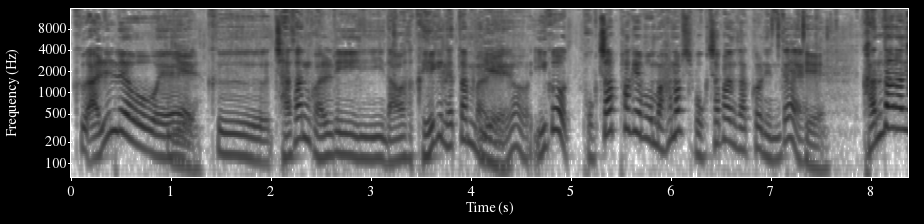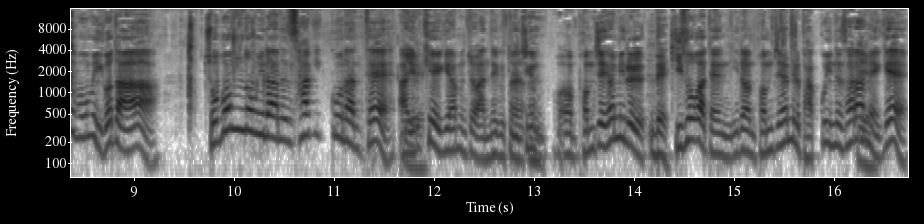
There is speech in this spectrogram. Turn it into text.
그 알릴레오의 예. 그 자산 관리인이 나와서 그 얘기를 했단 말이에요. 예. 이거 복잡하게 보면 한없이 복잡한 사건인데 예. 간단하게 보면 이거다. 조범동이라는 사기꾼한테 아 예. 이렇게 얘기하면 좀 안 되겠죠. 어, 지금 어. 범죄 혐의를 네. 기소가 된 이런 범죄 혐의를 받고 있는 사람에게 예.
